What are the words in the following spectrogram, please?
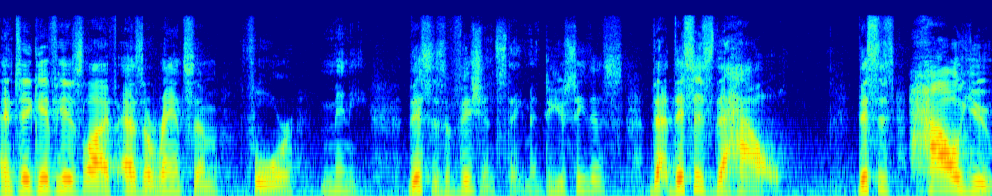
and to give his life as a ransom for many. This is a vision statement. Do you see this? That this is the how. This is how you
